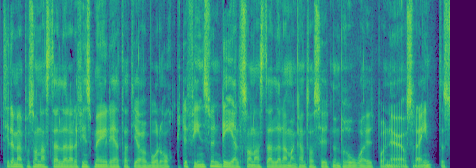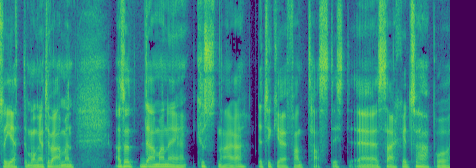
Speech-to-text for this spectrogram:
till och med på sådana ställen där det finns möjlighet att göra både och. Det finns ju en del sådana ställen där man kan ta sig ut med broar ut på en ö och sådär. Inte så jättemånga tyvärr, men alltså där man är kustnära, det tycker jag är fantastiskt. Eh, särskilt så här på,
